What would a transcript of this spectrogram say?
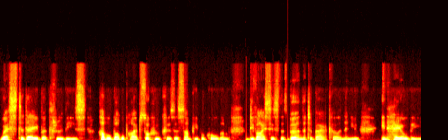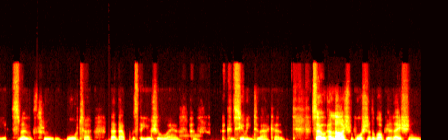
West today, but through these hubble bubble pipes or hookahs, as some people call them, devices that burn the tobacco and then you inhale the smoke through water. That that was the usual way of, of consuming tobacco. So a large proportion of the population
